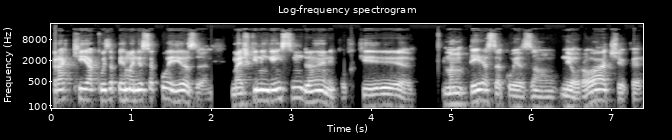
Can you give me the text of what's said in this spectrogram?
para que a coisa permaneça coesa, mas que ninguém se engane, porque manter essa coesão neurótica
